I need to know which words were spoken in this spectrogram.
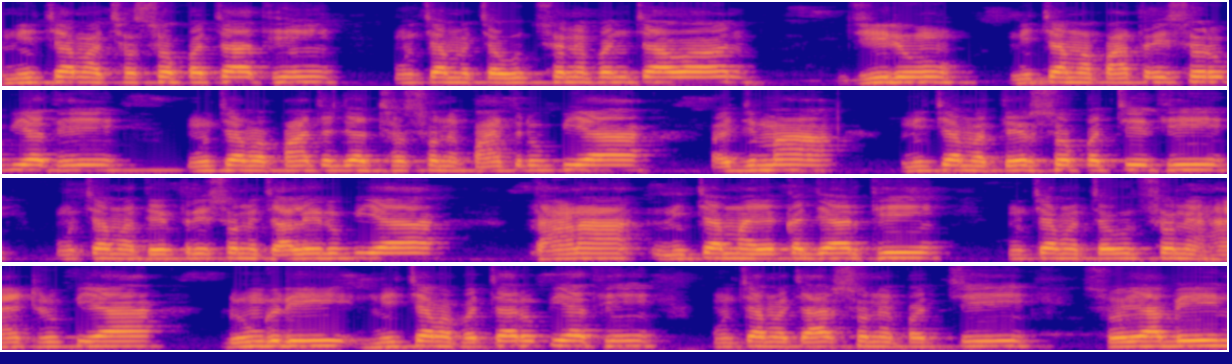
નીચામાં છસો પચાસથી ઊંચામાં ચૌદસો ને પંચાવન. જીરું, નીચામાં પાંત્રીસો રૂપિયાથી ઊંચામાં પાંચ હજાર છસો ને પાંચ રૂપિયા, અજમા, નીચામાં તેરસો પચીસથી ઊંચામાં તેત્રીસો ને ચાલીસ રૂપિયા, ધાણા, નીચામાં એક હજારથી ઊંચામાં ચૌદસો ને સાઠ રૂપિયા, ડુંગળી, નીચામાં પચાસ રૂપિયાથી ઊંચામાં ચારસો ને પચીસ, સોયાબીન,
